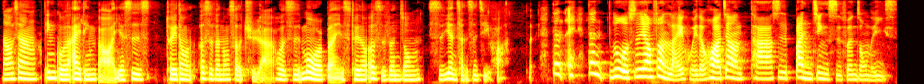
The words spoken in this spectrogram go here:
然后，像英国的爱丁堡啊，也是推动二十分钟社区啊，或者是墨尔本也是推动二十分钟实验城市计划。对，但哎，但如果是要算来回的话，这样它是半径十分钟的意思。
